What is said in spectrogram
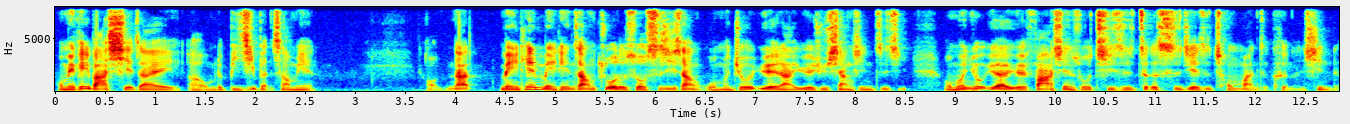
我们也可以把它写在呃我们的笔记本上面。好，那每天每天这样做的时候，实际上我们就越来越去相信自己，我们就越来越发现说，其实这个世界是充满着可能性的。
